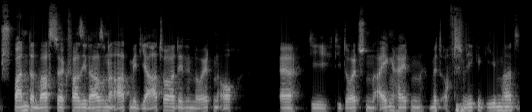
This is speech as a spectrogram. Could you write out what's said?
spannend, dann warst du ja quasi da so eine Art Mediator, der den Leuten auch äh, die, die deutschen Eigenheiten mit auf den Weg gegeben hat,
